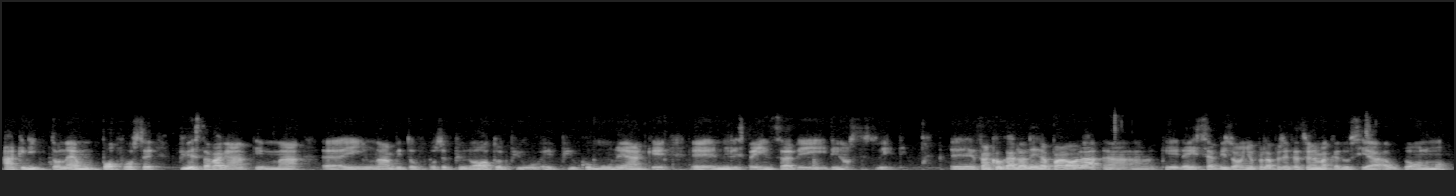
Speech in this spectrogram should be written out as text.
anche lì torniamo un po' forse più stravaganti, ma eh, in un ambito forse più noto e più, e più comune anche eh, nell'esperienza dei, dei, nostri studenti. Eh, Franco Gallo, a lei la parola, anche lei se ha bisogno per la presentazione, ma credo sia autonomo.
